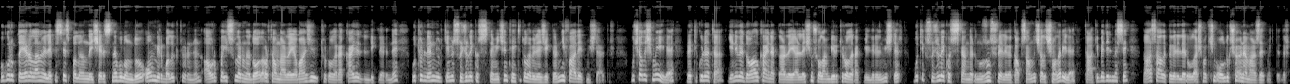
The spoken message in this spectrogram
Bu grupta yer alan ve lepistes balığının da içerisinde bulunduğu 11 balık türünün Avrupa sularında doğal ortamlarda yabancı tür olarak kaydedildiklerini, bu türlerin ülkemiz sucul ekosistemi için tehdit olabileceklerini ifade etmişlerdir. Bu çalışma ile retikulata yeni ve doğal kaynaklarda yerleşmiş olan bir tür olarak bildirilmiştir. Bu tip sucul ekosistemlerin uzun süreli ve kapsamlı çalışmalar ile takip edilmesi daha sağlıklı verilere ulaşmak için oldukça önem arz etmektedir.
